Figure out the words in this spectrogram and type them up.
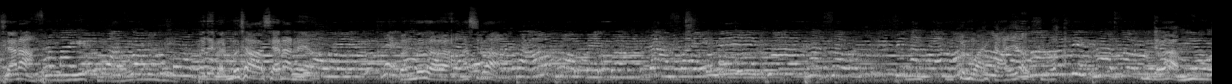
sao xé nào? Mà để bắn bước sao xé nào này. Bắn bước là nó xíu là cái ngoài cái á xíu mình cháu hàm mua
